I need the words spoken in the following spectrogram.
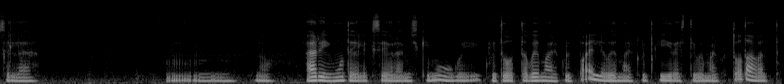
selle mm, noh, ärimudeliks ei ole miski muu, kui, kui toota võimalikult palju, võimalikult kiiresti, võimalikult odavalt.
